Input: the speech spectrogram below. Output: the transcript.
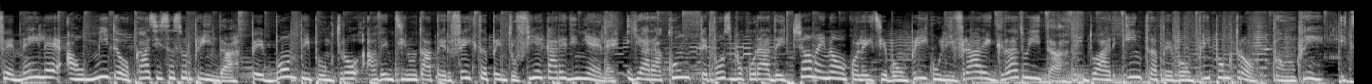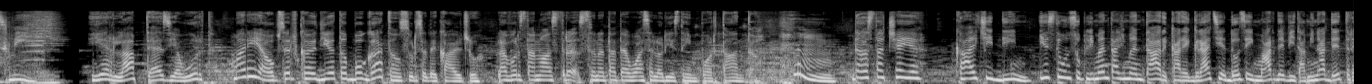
Femeile au mii de ocazii să surprindă. Pe bompri.ro avem ținuta perfectă pentru fiecare din ele. Iar acum te poți bucura de cea mai nouă colecție Bompri cu livrare gratuită. Doar intră pe bompri.ro. Bompri, it's me! Ieri lapte, azi iaurt. Maria, observ că e o dietă bogată în surse de calciu. La vârsta noastră, sănătatea oaselor este importantă. Hmm, dar asta ce e? Calcidin este un supliment alimentar care, grație dozei mari de vitamina D3,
